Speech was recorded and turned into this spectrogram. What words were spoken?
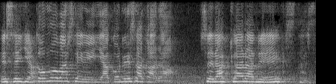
es ella. ¿Cómo va a ser ella con esa cara? Será cara de éxtasis.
